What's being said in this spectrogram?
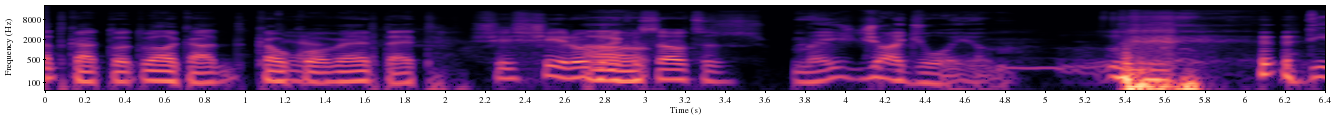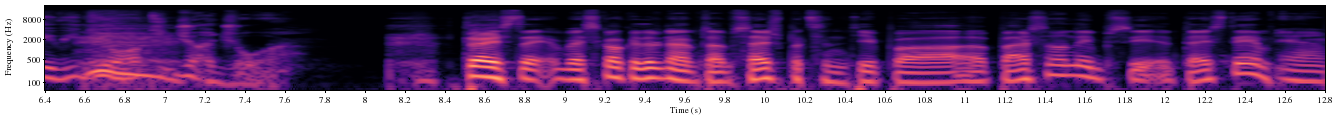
atkārtot vēl kādu kaut Jā. ko vērtēt. Šī, šī rubrika uh. saucas Mēs džadžojam. Divi idioti džadžo. Tu esi, mēs kaut kad runājam par 16 ģipa, personības testiem. Jā.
